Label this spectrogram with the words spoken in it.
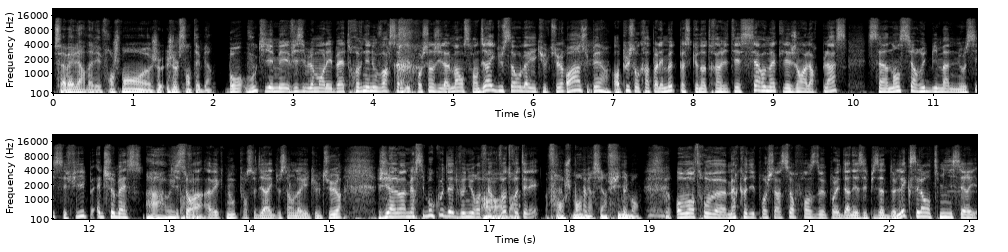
ça avait l'air d'aller. Franchement, euh, je, je le sentais bien. Bon, vous qui aimez visiblement les bêtes, revenez nous voir samedi prochain, Gilles Alma. On sera en direct du salon de l'agriculture. Ah, super. En plus, on craint pas l'émeute parce que notre invité sait remettre les gens à leur place. C'est un ancien rugbyman, mais aussi c'est Philippe Etchebest Ah oui, qui parfait. sera avec nous pour ce direct du salon de l'agriculture. Gilles Alma, merci beaucoup d'être venu refaire Oh, votre bah, télé. Franchement, merci infiniment. On vous retrouve euh, mercredi prochain sur France 2 pour les derniers épisodes de l'excellente mini-série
